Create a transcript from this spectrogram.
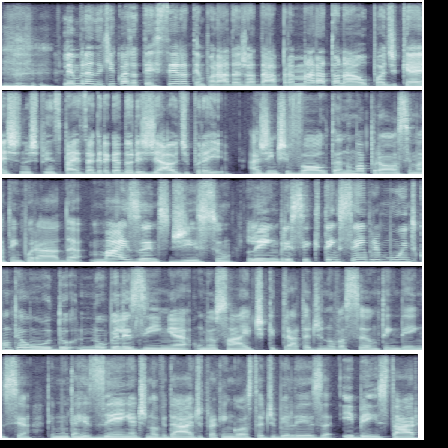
Lembrando que com essa terceira temporada já dá para maratonar o podcast nos principais agregadores de áudio por aí. A gente volta numa próxima temporada, mas antes disso, lembre-se que tem sempre muito conteúdo no Belezinha, o meu site que trata de inovação, tendência, tem muita resenha de novidade para quem gosta de beleza e bem-estar.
